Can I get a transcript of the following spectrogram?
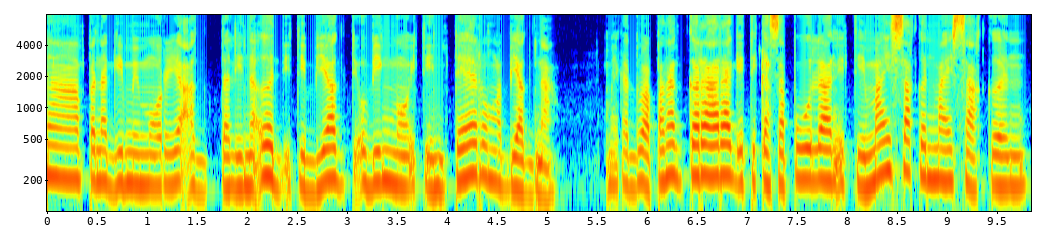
nga panagimemorya agtalinaed iti biyag ti ubing mo iti intero nga biyag na. May kadwa, panagkararag iti kasapulan iti may saken may saken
